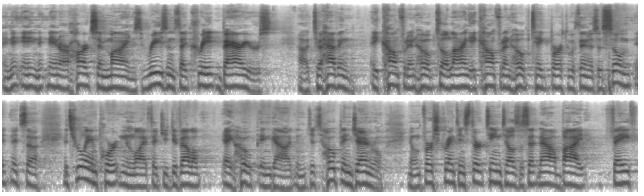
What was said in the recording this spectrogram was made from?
and in, in, our hearts and minds, reasons that create barriers uh, to having a confident hope, to allowing a confident hope take birth within us. It's, so, it, it's, uh, it's really important in life that you develop a hope in God and just hope in general. You know, in 1 Corinthians 13 tells us that now abide faith,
